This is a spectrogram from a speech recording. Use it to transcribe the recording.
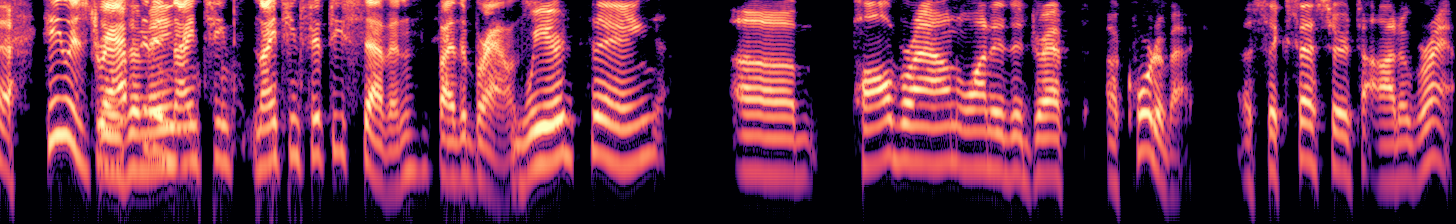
he was drafted in 19, 1957 by the Browns. Weird thing. Um, Paul Brown wanted to draft a quarterback, a successor to Otto Graham.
